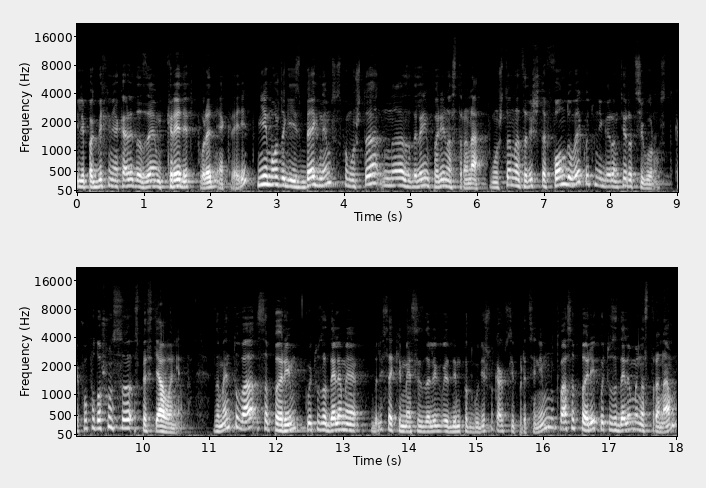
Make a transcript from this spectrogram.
или пък биха ни накали да вземем кредит, поредния кредит, ние може да ги избегнем с помощта на заделени пари на страна, с помощта на заличните фондове, които ни гарантират сигурност. Какво по-точно са спестяванията? За мен това са пари, които заделяме дали всеки месец, дали един път годишно, както си преценим, но това са пари, които заделяме на страна,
